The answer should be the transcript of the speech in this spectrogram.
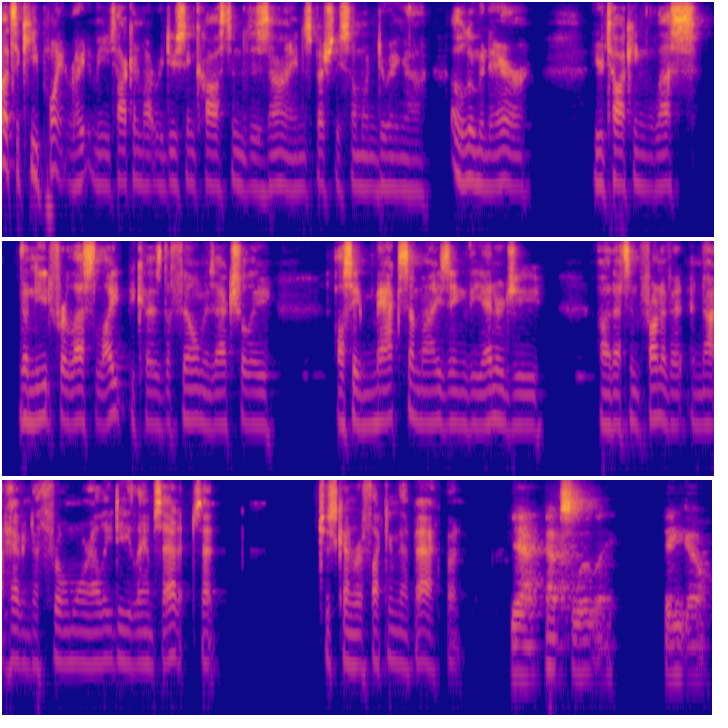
That's a key point, right? I mean, you're talking about reducing cost in the design, especially someone doing a, a luminaire. You're talking less, the need for less light because the film is actually, I'll say, maximizing the energy uh, that's in front of it and not having to throw more LED lamps at it. Is that just kind of reflecting that back? But yeah, absolutely. Bingo.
